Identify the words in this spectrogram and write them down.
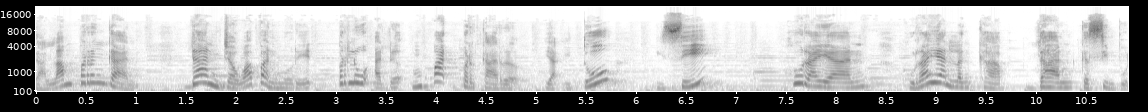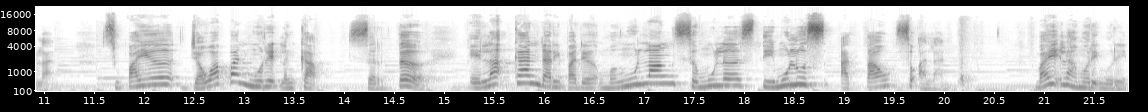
dalam perenggan dan jawapan murid perlu ada empat perkara iaitu isi, huraian, huraian lengkap dan kesimpulan supaya jawapan murid lengkap serta elakkan daripada mengulang semula stimulus atau soalan. Baiklah murid-murid.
